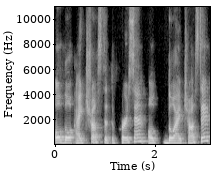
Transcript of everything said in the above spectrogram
although I trusted the person, although I trusted,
